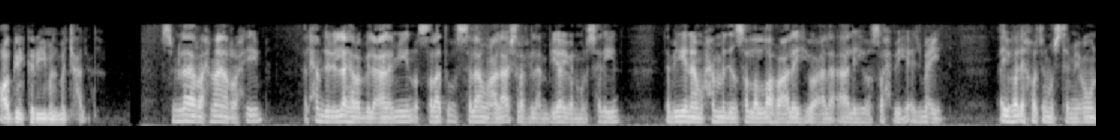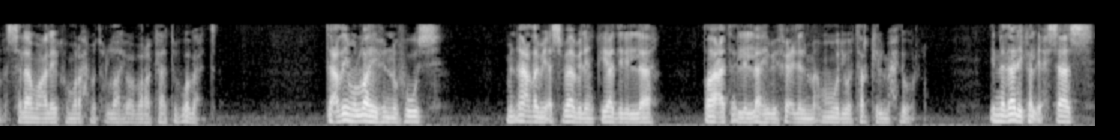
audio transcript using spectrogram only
عبد الكريم المجحد. بسم الله الرحمن الرحيم. الحمد لله رب العالمين والصلاة والسلام على أشرف الأنبياء والمرسلين نبينا محمد صلى الله عليه وعلى آله وصحبه أجمعين. أيها الإخوة المستمعون السلام عليكم ورحمة الله وبركاته وبعد. تعظيم الله في النفوس من أعظم أسباب الانقياد لله طاعة لله بفعل المأمور وترك المحذور. إن ذلك الإحساس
